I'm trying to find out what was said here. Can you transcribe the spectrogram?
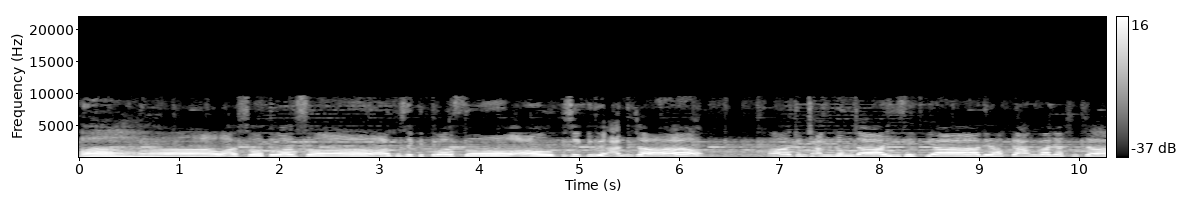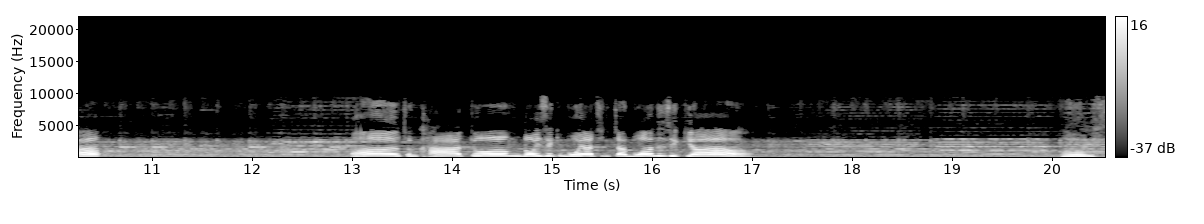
아, 왔어, 또 왔어. 아, 그 새끼 또 왔어. 아우, 그 새끼 왜 안 자? 아, 좀 잠 좀 자, 이 새끼야. 내일 학교 안 가냐, 진짜? 아, 좀 가, 좀. 너 이 새끼 뭐야, 진짜. 뭐 하는 새끼야. 아이씨,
